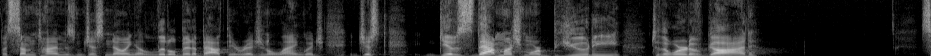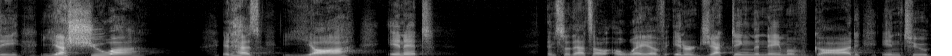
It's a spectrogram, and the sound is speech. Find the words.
but sometimes just knowing a little bit about the original language just gives that much more beauty to the Word of God. See, Yeshua, it has Yah in it. And so that's a, a, way of interjecting the name of God into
